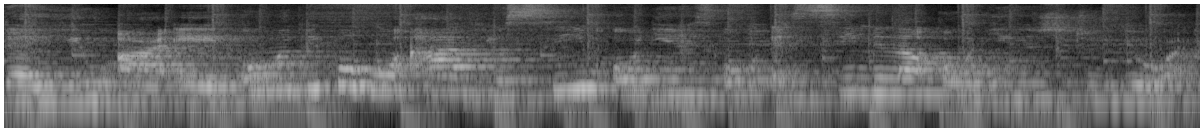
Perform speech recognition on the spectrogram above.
that you are in, or with people who have your same audience or a similar audience to yours.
